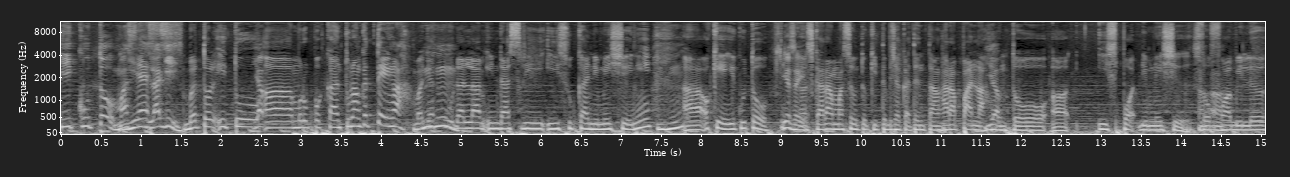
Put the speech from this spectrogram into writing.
Ikuto Masih lagi Betul itu yep. uh, merupakan tulang keting lah bagi mm-hmm. aku dalam industri e-sukan di Malaysia ini. Mm-hmm. Uh, okay, Ikuto. Ya, saya. Uh, sekarang masa untuk kita bercakap tentang harapan lah Yup. untuk uh, e-sport di Malaysia. So uh-huh. far bila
